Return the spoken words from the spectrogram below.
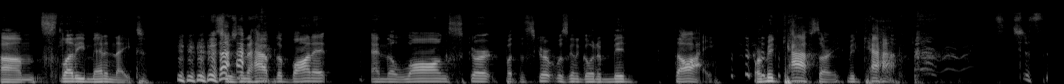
um, slutty Mennonite. so he's going to have the bonnet and the long skirt, but the skirt was going to go to mid thigh or mid calf. Sorry, mid calf. It's just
